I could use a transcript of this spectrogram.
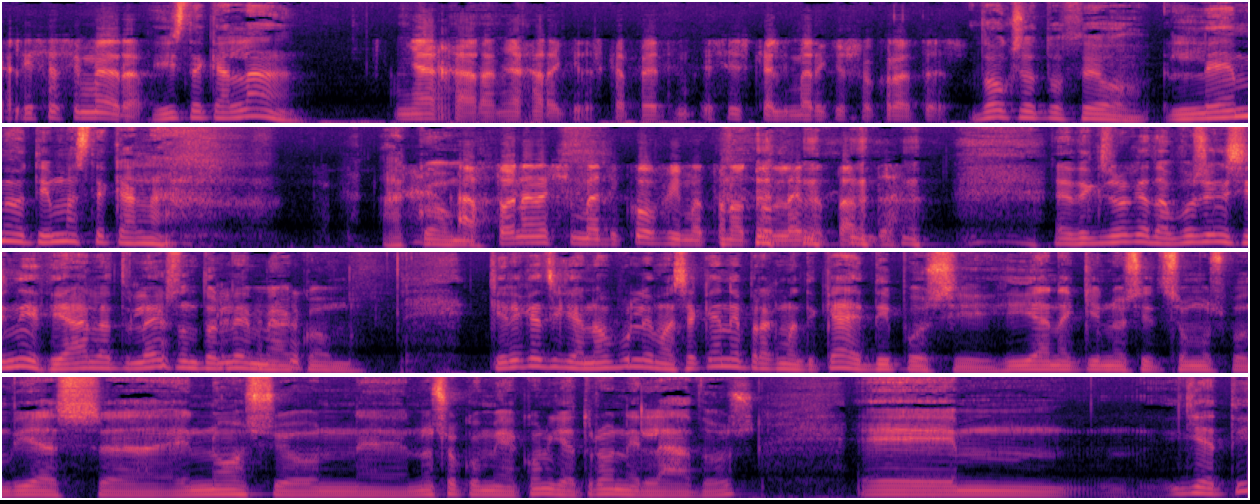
Καλή σας ημέρα. Είστε καλά; Μια χαρά, μια χαρά κύριε Σκαπέτη. Εσείς καλημέρα και στους Σοκράτες. Δόξα τω Θεώ. Λέμε ότι είμαστε καλά. Ακόμα. Αυτό είναι ένα σημαντικό βήμα το να το λέμε πάντα. ε, δεν ξέρω κατά πόσο είναι συνήθεια, αλλά τουλάχιστον το λέμε ακόμα. Κύριε Κατζηγιανόπουλε, μας έκανε πραγματικά εντύπωση η ανακοίνωση της Ομοσπονδίας Ενώσεων ε, Νοσοκομιακών Γιατρών Ελλάδος ε, γιατί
